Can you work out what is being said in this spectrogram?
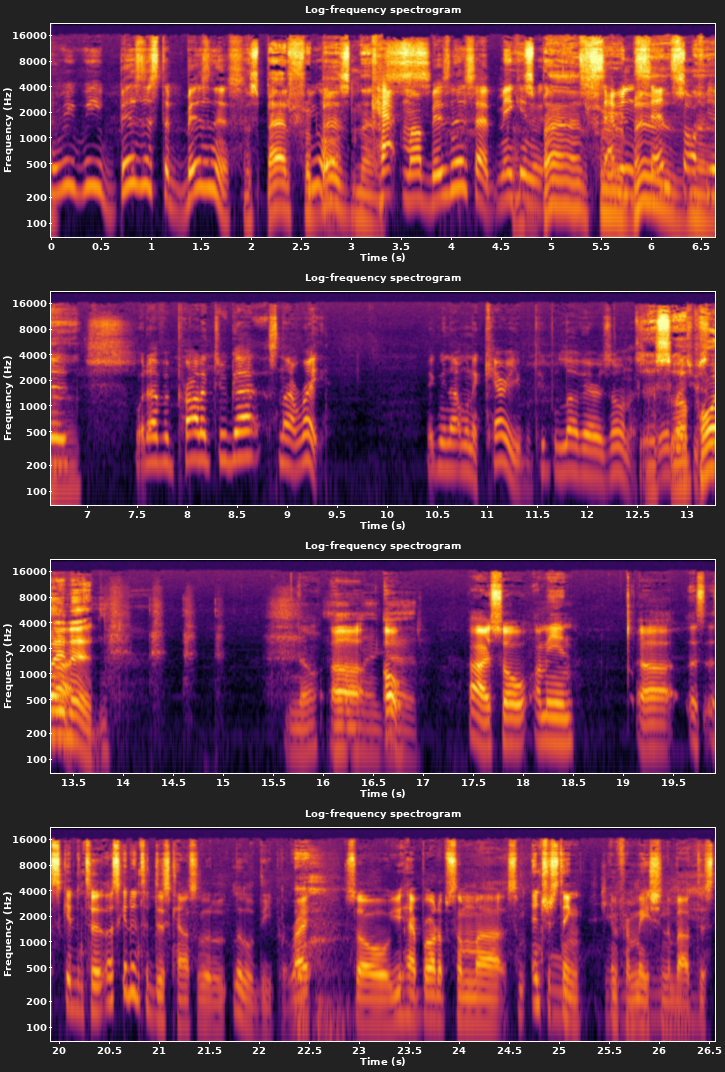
We we business to business. It's bad for You business. Cap my business at making bad for seven cents off your whatever product you got. That's not right. Make me not want to carry you, but people love Arizona. So they'll let you slide, Disappointed. You know. oh Uh, my oh, all right. So I mean, uh, let's, let's get into let's get into discounts a little little deeper, right? So you had brought up some uh, some interesting information about this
